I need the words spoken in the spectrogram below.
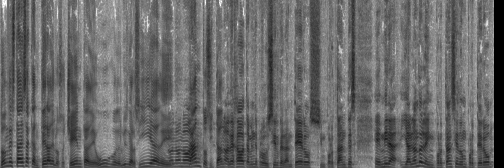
dónde está esa cantera de los 80, de Hugo, de Luis García, de tantos y tantos? Ha dejado también de producir delanteros importantes. Eh, mira, y hablando de la importancia de un portero,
